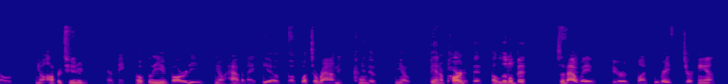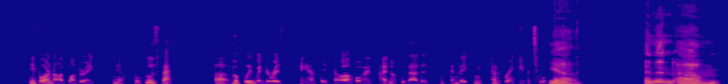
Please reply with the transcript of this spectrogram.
know, you know, opportunity near me. Hopefully you've already, you know, have an idea of, of what's around and kind of, you know, been a part of it a little bit. So that way you're the one who raises your hand, people are not wondering, you know, well, who's that? Uh, hopefully when you're raising your hand, they know, oh, I, I know who that is, and they can kind of bring you into the. Yeah. And then, um,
